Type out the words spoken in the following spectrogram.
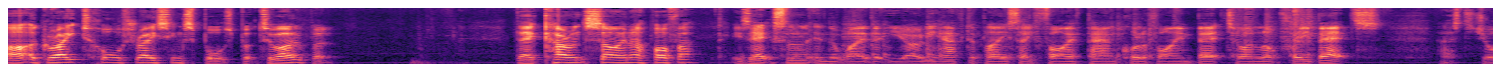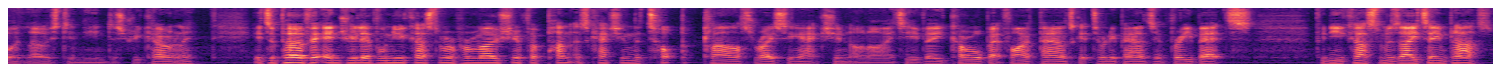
are a great horse racing sportsbook to open. Their current sign up offer is excellent in the way that you only have to place a £5 qualifying bet to unlock free bets. That's the joint lowest in the industry currently. It's a perfect entry level new customer promotion for punters catching the top class racing action on ITV. Coral bet £5, get £20 in free bets for new customers 18 plus.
